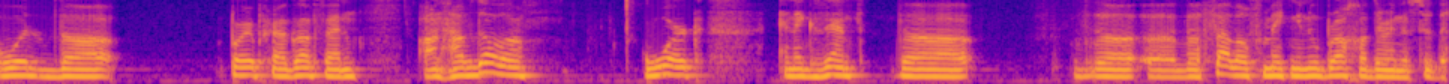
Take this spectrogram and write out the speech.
would the Bari Pragafen on Havdalah work and exempt the the uh, the fellow from making a new bracha during the suda.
